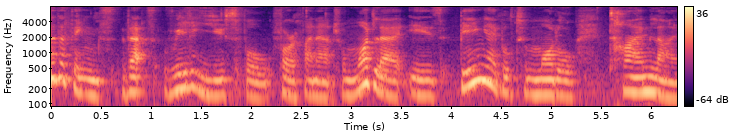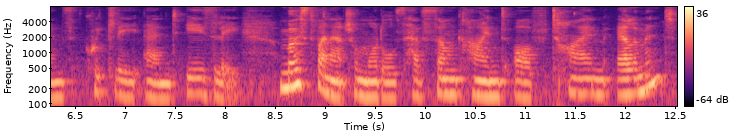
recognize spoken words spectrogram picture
of the things that's really useful for a financial modeler is being able to model timelines quickly and easily. Most financial models have some kind of time element,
